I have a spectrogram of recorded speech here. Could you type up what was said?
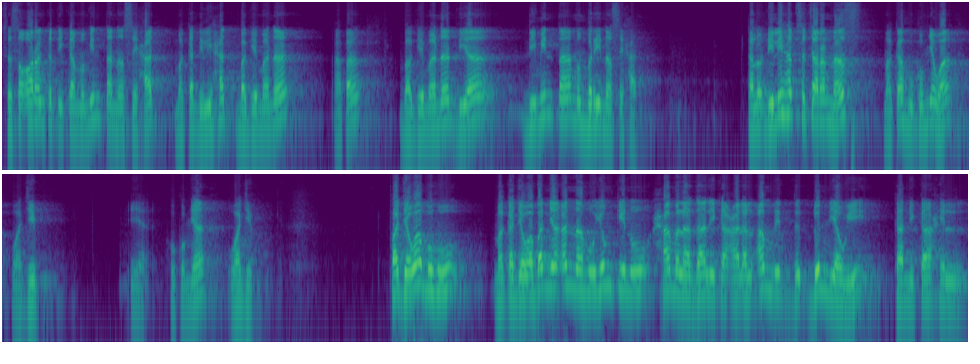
seseorang ketika meminta nasihat maka dilihat bagaimana apa? Bagaimana dia diminta memberi nasihat. Kalau dilihat secara nas, maka hukumnya wa, wajib. Iya, hukumnya wajib. Fajawabuhu maka jawabannya annahu yumkinu hamala dzalika 'alal amri dunyawi kanikahil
